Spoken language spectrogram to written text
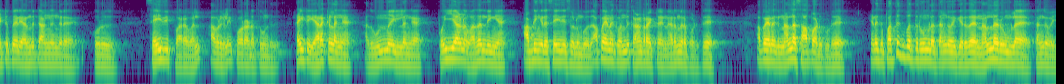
எட்டு பேர் இறந்துட்டாங்கங்கிற ஒரு செய்தி பரவல் அவர்களை போராட தூண்டுது. ரைட்டு இறக்கலைங்க அது உண்மை இல்லைங்க பொய்யான வதந்திங்க அப்படிங்கிற செய்தி சொல்லும்போது அப்போ எனக்கு வந்து கான்ட்ராக்டை நிரந்தரப்படுத்து. அப்போ எனக்கு நல்ல சாப்பாடு கொடு. எனக்கு பத்துக்கு பத்து ரூமில் தங்க வைக்கிறத நல்ல ரூமில் தங்க வை.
